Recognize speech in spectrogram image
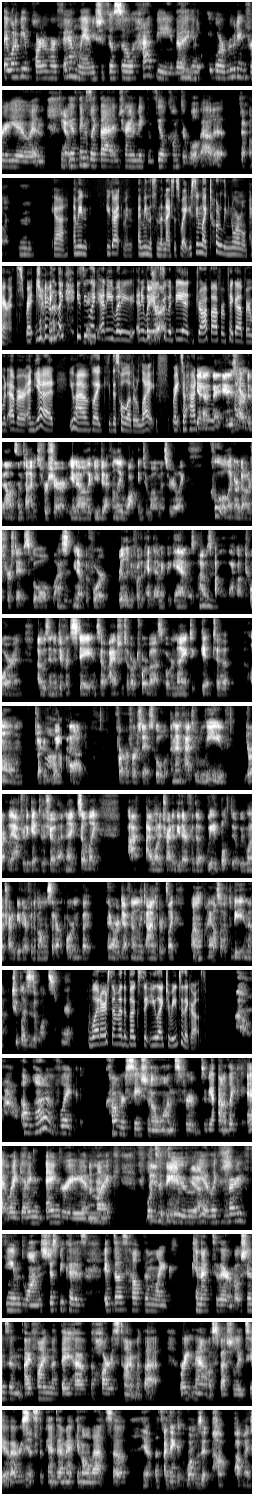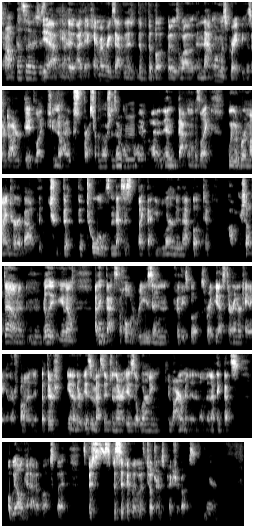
they want to be a part of our family and you should feel so happy that mm-hmm. you know people are rooting for you and yeah. you know things like that and trying to make them feel comfortable about it definitely mm. yeah i mean you guys, I mean, I mean this in the nicest way. You seem like totally normal parents, right? Do you know I mean? Like you seem like anybody, anybody else who would be at drop off or pick up or whatever, and yet you have like this whole other life, right? So how do you yeah, you? it is hard you, to balance sometimes, for sure. You know, like you definitely walk into moments where you're like, cool. Like our daughter's first day of school last, mm-hmm. you know, before really before the pandemic began was mm-hmm. I was mm-hmm. finally back on tour and I was in a different state, and so I actually took our tour bus overnight to get to home so I could Aww. wake up for her first day of school and then had to leave directly after to get to the show that night. So like I, I want to try to be there for the we both do. We want to try to be there for the moments that are important, but there are definitely times where it's like, well, I also have to be in a, two places at once. Yeah. What are some of the books that you like to read to the girls? Oh wow. A lot of like conversational ones for to be honest, like eh, like getting angry and mm-hmm. like what to do. Yeah. yeah, like very themed ones just because it does help them like connect to their emotions and i find that they have the hardest time with that right now especially too ever yeah. since the pandemic and all that so yeah that's i think what was it pop pop my top that's what i was just yeah, thinking, yeah. I, I, can't remember exactly the, the, the, book but it was a while and that one was great because our daughter did like she didn't know how to express her emotions at mm-hmm. one point and, and, that one was like we would remind her about the the, the tools necessary like that you learned in that book to calm yourself down and mm-hmm. really you know I think that's the whole reason for these books, right? Yes, they're entertaining and they're fun, but there's you know there is a message and there is a learning environment in them, and I think that's what we all get out of books, but spe- specifically with children's picture books. Yeah.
